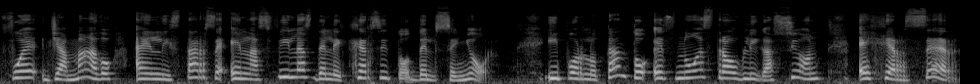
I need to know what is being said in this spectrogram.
fue llamado a enlistarse en las filas del ejército del Señor. Y por lo tanto es nuestra obligación ejercer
